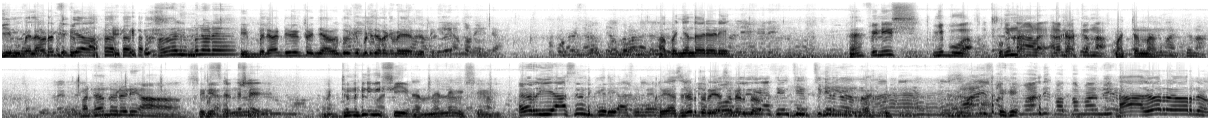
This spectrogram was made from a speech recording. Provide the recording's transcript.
ഗിംബൽ അവിടെ ഇട്ടിക്കാ ഗിംബൽ വണ്ടിയിൽ ഇട്ടു. ഞാൻ തൂക്കി പിടിച്ചിറക്കണേ അപ്പൊ ഇനി എന്താ പരിപാടി? ഫിനിഷ് ഇനി പോവാ. ഇനി നാളെ. അല്ല മറ്റന്നാ. മറ്റന്നാ. മറ്റന്നാ. പരിപാടി? ആ ശരിയാ. മറ്റൊന്നാണ് വിഷയം. എന്നല്ലേ വിഷയം. റിയാസിന്റെ അടുത്തു റിയാസിന്റെ അടുത്തോ ആ. അത് പറഞ്ഞു പറഞ്ഞു.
